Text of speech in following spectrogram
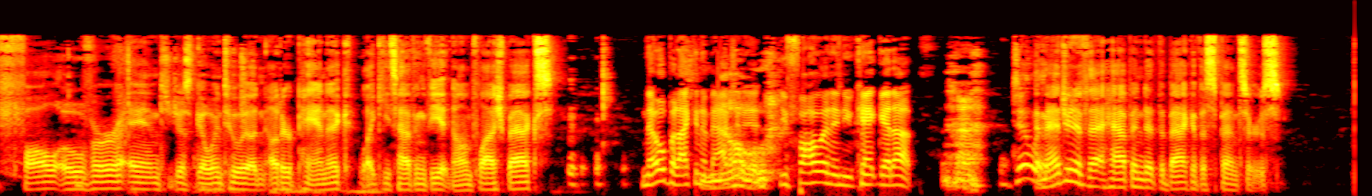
fall over and just go into an utter panic, like he's having Vietnam flashbacks? No, but I can imagine No. it. You've fallen and you can't get up. Dillon. Imagine if that happened at the back of a Spencer's.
